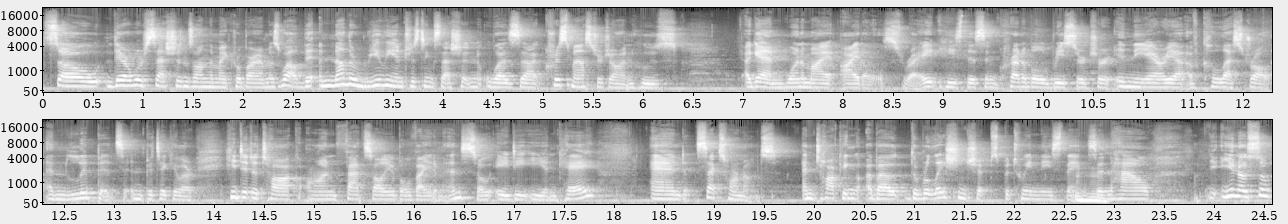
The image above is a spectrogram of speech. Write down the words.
So there were sessions on the microbiome as well. The, another really interesting session was uh, Chris Masterjohn, who's again one of my idols. Right, he's this incredible researcher in the area of cholesterol and lipids in particular. He did a talk on fat soluble vitamins, so A, D, E, and K, and sex hormones, and talking about the relationships between these things and how you know so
